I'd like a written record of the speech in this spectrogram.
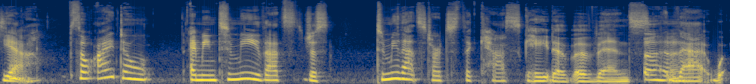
Yeah. So I don't. I mean, to me, that's just to me that starts the cascade of events that w-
